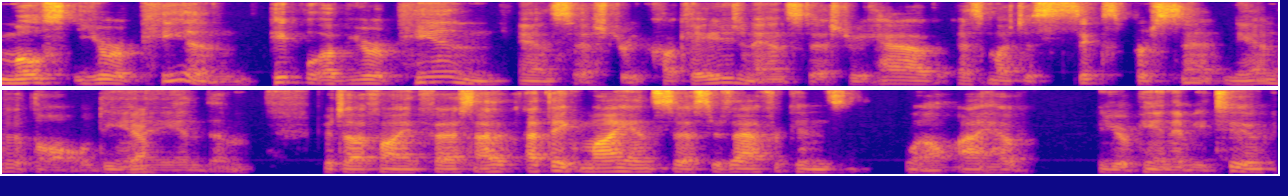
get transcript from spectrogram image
most European people of European ancestry, Caucasian ancestry, have as much as 6% Neanderthal DNA in them, which I find fascinating. I, I think my ancestors, Africans, well, I have European in me too,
